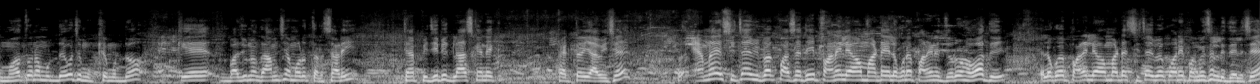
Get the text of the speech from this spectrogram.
મહત્ત્વનો મુદ્દો એવો છે, મુખ્ય મુદ્દો, કે બાજુનું ગામ છે અમારું તરસાડી ત્યાં પીજીપી ગ્લાસ કરીને ફેક્ટરી આવી છે. તો એમણે સિંચાઈ વિભાગ પાસેથી પાણી લેવા માટે એ લોકોને પાણીની જરૂર હોવાથી એ લોકોએ પાણી લેવા માટે સિંચાઈ વિભાગ પાણી પરમિશન લીધેલી છે.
